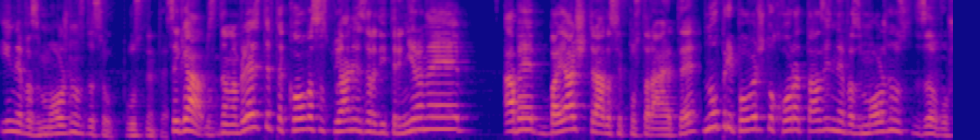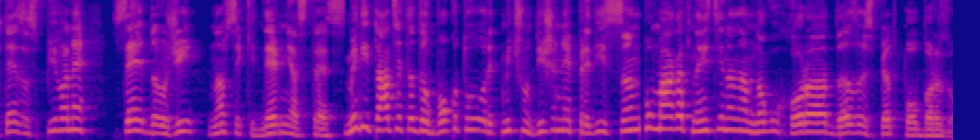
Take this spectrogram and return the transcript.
и невъзможност да се отпуснете. Сега, за да навлезете в такова състояние заради трениране, Абе, баяши трябва да се постараете, но при повечето хора тази невъзможност за въобще заспиване се дължи на всекидневния стрес. Медитацията, дълбокото ритмично дишане преди сън помагат наистина на много хора да заспят по-бързо.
